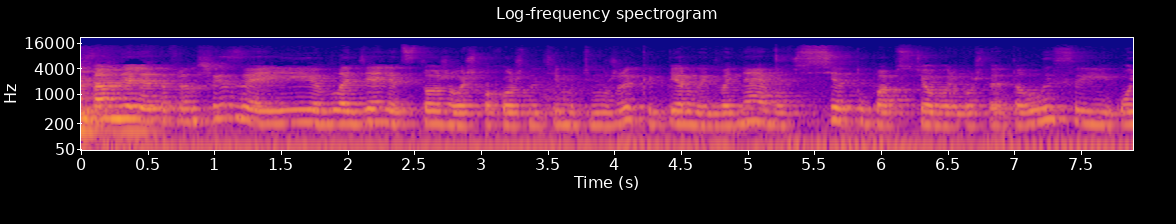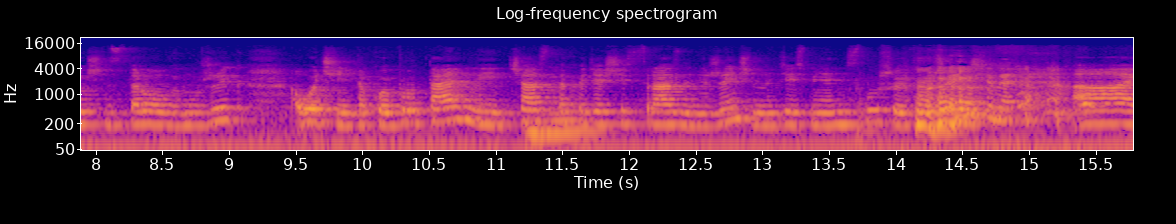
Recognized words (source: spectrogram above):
На самом деле это франшиза, и владелец тоже очень похож на Тимати мужик, и первые два дня его все тупо обстебывали, потому что это лысый, очень здоровый мужик, очень такой брутальный, часто mm-hmm. ходящий с разными женщинами, надеюсь, меня не слушают женщины, а,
